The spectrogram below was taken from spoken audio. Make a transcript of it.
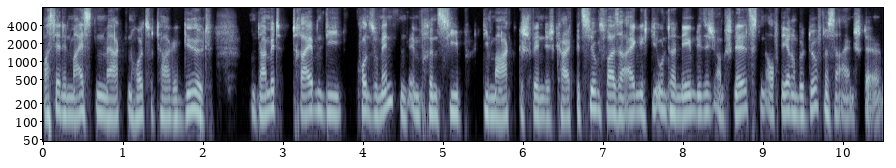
was ja in den meisten Märkten heutzutage gilt. Und damit treiben die Konsumenten im Prinzip die Marktgeschwindigkeit, beziehungsweise eigentlich die Unternehmen, die sich am schnellsten auf deren Bedürfnisse einstellen.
